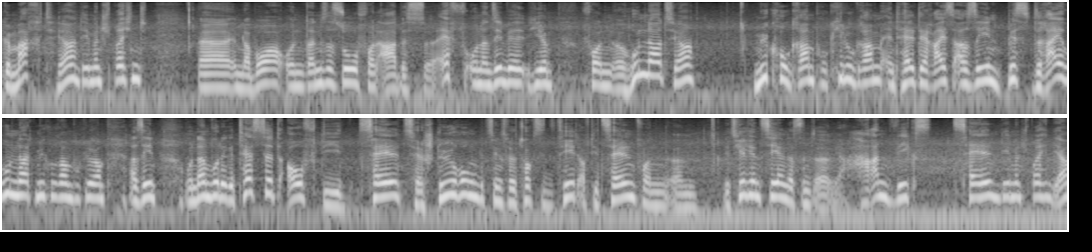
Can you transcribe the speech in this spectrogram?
gemacht, ja, dementsprechend äh, im Labor und dann ist es so von A bis äh, F und dann sehen wir hier von 100 äh, ja, Mikrogramm pro Kilogramm enthält der Reis Arsen bis 300 Mikrogramm pro Kilogramm Arsen und dann wurde getestet auf die Zellzerstörung bzw. Toxizität auf die Zellen von ähm, Ethelienzellen, das sind äh, ja, Harnwegszellen dementsprechend, ja,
